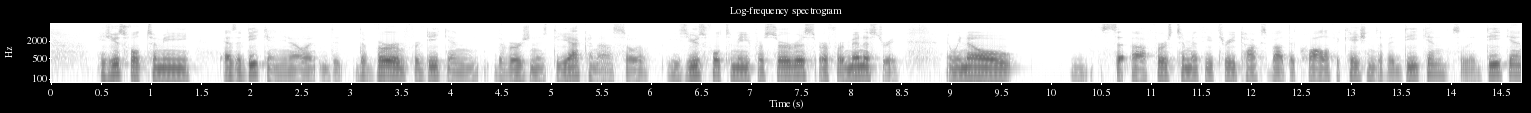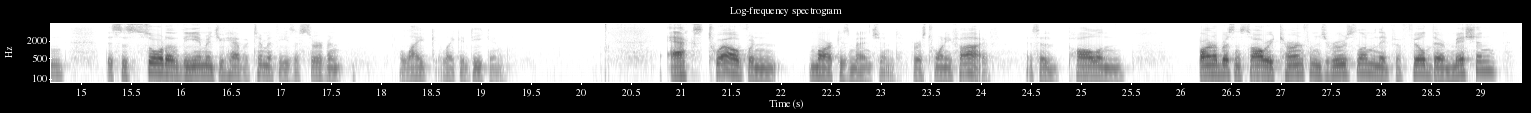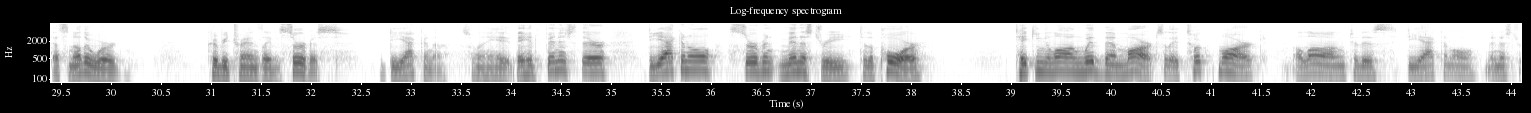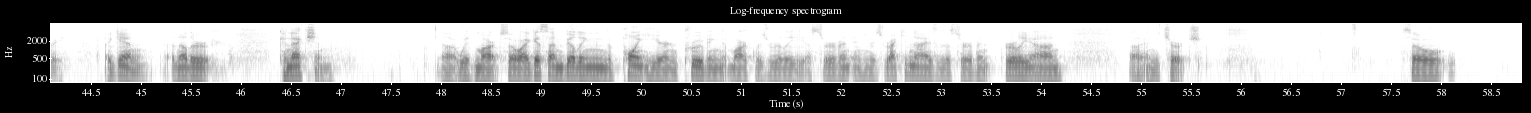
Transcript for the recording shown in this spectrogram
he's useful to me as a deacon. You know, the, the, verb for deacon, the version is diakona. So he's useful to me for service or for ministry. And we know uh, 1 Timothy 3 talks about the qualifications of a deacon. So the deacon, this is sort of the image you have of Timothy as a servant like, like a deacon. Acts 12, when Mark is mentioned, verse 25, it said, Paul and Barnabas and Saul returned from Jerusalem and they'd fulfilled their mission. That's another word could be translated service, diakona. So when they, they had finished their diaconal servant ministry to the poor, taking along with them Mark, so they took Mark along to this diaconal ministry. Again, another connection uh, with Mark. So I guess I'm building the point here and proving that Mark was really a servant and he was recognized as a servant early on uh, in the church. So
